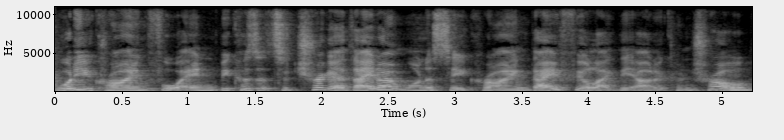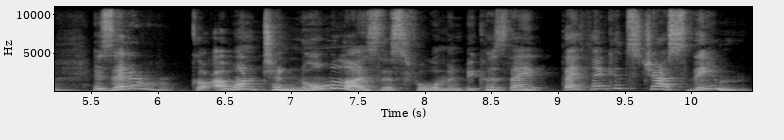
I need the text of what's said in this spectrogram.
what are you crying for? And because it's a trigger they don't want to see crying. They feel like they're out of control. Mm. is that a i want to normalize this for women because they they think it's just them.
